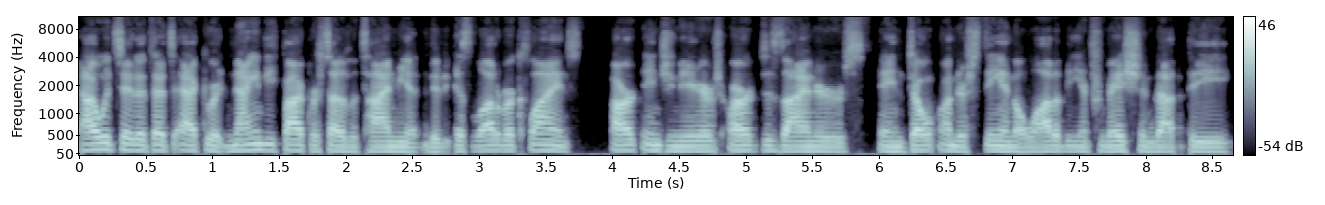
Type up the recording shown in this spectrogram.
I would say that that's accurate 95% of the time, yet, because a lot of our clients aren't engineers, aren't designers, and don't understand a lot of the information that the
